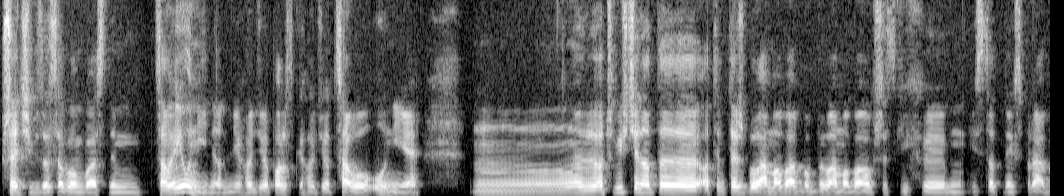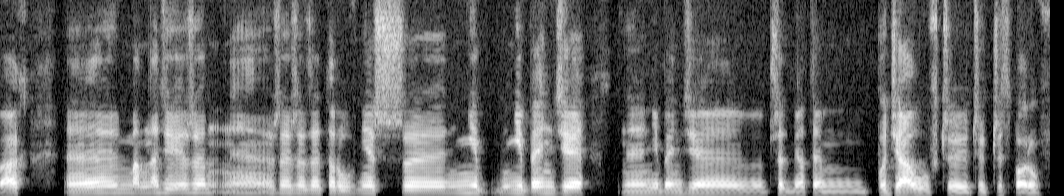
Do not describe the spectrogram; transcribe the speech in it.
przeciw zasobom własnym całej Unii. No, nie chodzi o Polskę, chodzi o całą Unię. Hmm, oczywiście no, o tym też była mowa, bo była mowa o wszystkich istotnych sprawach. Mam nadzieję, że, że, że, że to również nie, nie będzie nie będzie przedmiotem podziałów czy, czy, czy sporów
